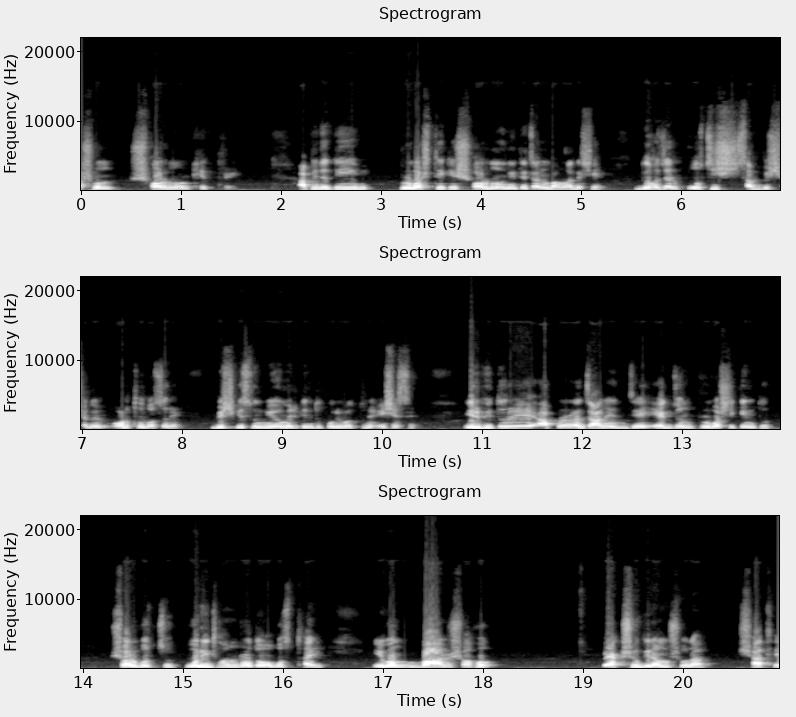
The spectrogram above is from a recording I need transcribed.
আসুন স্বর্ণর ক্ষেত্রে। আপনি যদি প্রবাস থেকে স্বর্ণ নিতে চান বাংলাদেশে দু হাজার পঁচিশ ছাব্বিশ সালের অর্থ বছরে বেশ কিছু নিয়মের কিন্তু পরিবর্তন এসেছে। এর ভিতরে আপনারা জানেন যে একজন প্রবাসী কিন্তু সর্বোচ্চ পরিধানরত অবস্থায় এবং বার সহ একশো গ্রাম সোনা সাথে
